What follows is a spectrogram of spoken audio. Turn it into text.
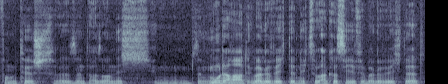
vom Tisch, äh, sind also nicht, sind moderat übergewichtet, nicht zu aggressiv übergewichtet,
